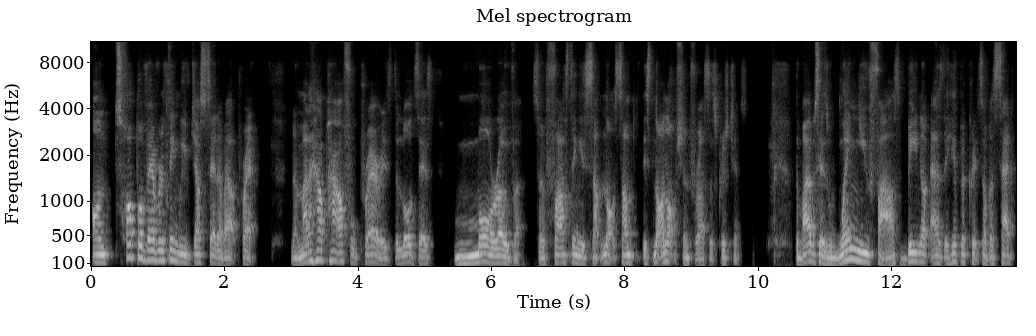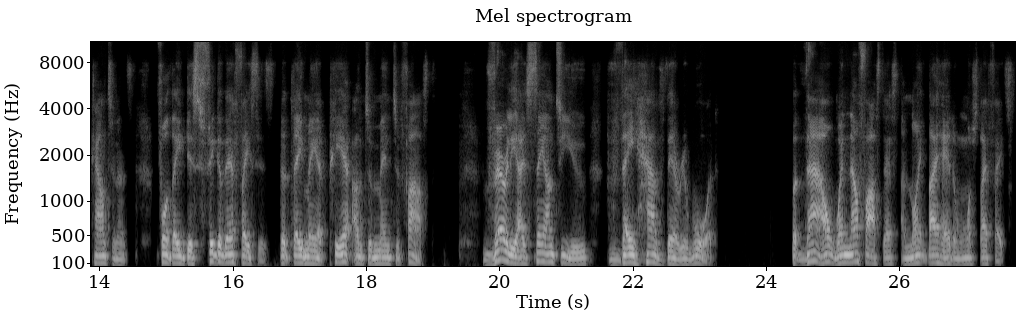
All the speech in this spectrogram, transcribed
on top of everything we've just said about prayer, no matter how powerful prayer is, the Lord says, moreover. So fasting is some, not some, it's not an option for us as Christians. The Bible says, When you fast, be not as the hypocrites of a sad countenance, for they disfigure their faces, that they may appear unto men to fast. Verily I say unto you, they have their reward. But thou, when thou fastest, anoint thy head and wash thy face,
